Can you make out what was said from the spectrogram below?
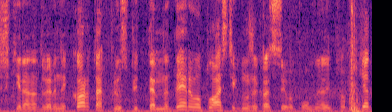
шкіра на дверних картах, плюс під темне дерево, пластик дуже красиво, повний електропакет.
